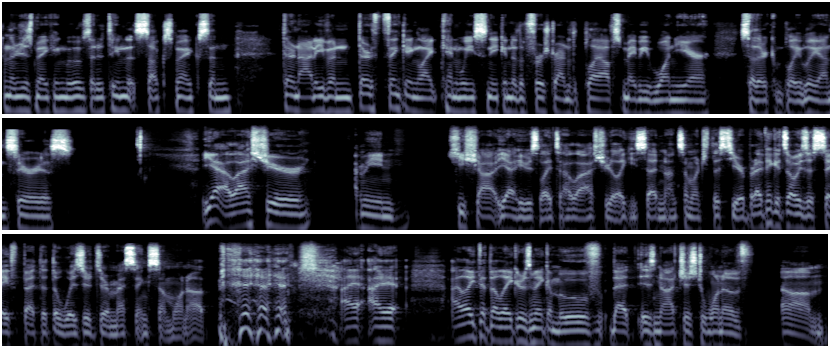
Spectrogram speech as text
and they're just making moves that a team that sucks makes, and they're not even they're thinking like, can we sneak into the first round of the playoffs maybe one year? So they're completely unserious. Yeah, last year, I mean, he shot, yeah, he was lights out last year, like he said, not so much this year. But I think it's always a safe bet that the Wizards are messing someone up. I, I I like that the Lakers make a move that is not just one of um,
